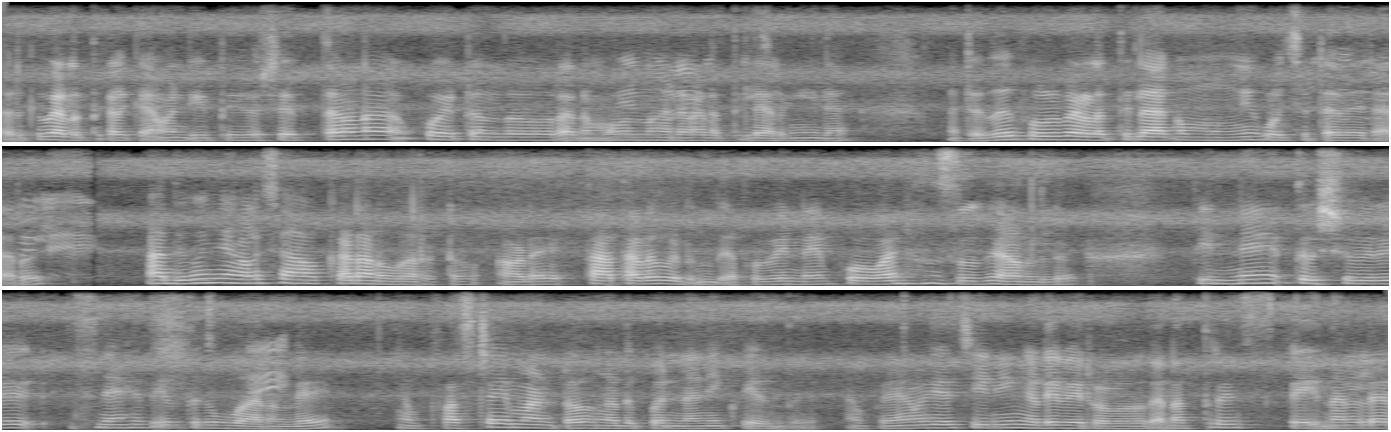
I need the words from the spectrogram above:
അവർക്ക് വെള്ളത്തിൽ കളിക്കാൻ വേണ്ടിയിട്ട്. പക്ഷെ എത്തവണ പോയിട്ട് എന്തോ റനമോ ഒന്നും അങ്ങനെ വെള്ളത്തിൽ ഇറങ്ങിയില്ല. മറ്റേത് ഫുൾ വെള്ളത്തിലാകെ മുങ്ങി കുളിച്ചിട്ടാണ് വരാറ്. അധികം ഞങ്ങൾ ചാവക്കാടാണ് പോകാറ് കേട്ടോ. അവിടെ താത്താടെ വീടുണ്ട്. അപ്പോൾ പിന്നെ പോകാനും സുഖമാണല്ലോ പിന്നെ തൃശ്ശൂർ സ്നേഹതീർത്ഥക്ക് പോകാറുണ്ട്. ഫസ്റ്റ് ടൈമാണ് കേട്ടോ ഇങ്ങോട്ട് പൊന്നാനിക്ക് വരുന്നത്. അപ്പോൾ ഞങ്ങൾ വിചാരിച്ചു ഇനി ഇങ്ങോട്ടേ വരുള്ളൂ. കാരണം അത്രയും നല്ല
